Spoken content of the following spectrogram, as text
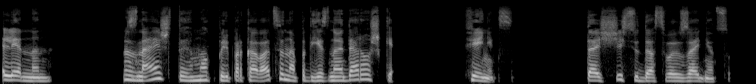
Леннон. Знаешь, ты мог припарковаться на подъездной дорожке. Феникс. Тащи сюда свою задницу.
